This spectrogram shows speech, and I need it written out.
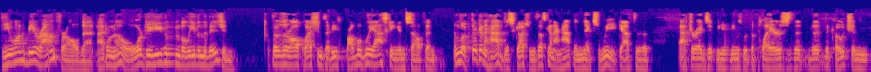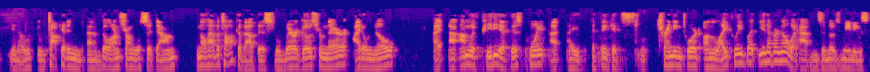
do you want to be around for all that? I don't know, or do you even believe in the vision? Those are all questions that he's probably asking himself. And, and look, they're going to have discussions. That's going to happen next week after, after exit meetings with the players, the, the, the coach and, you know, Tocchet and uh, Bill Armstrong will sit down and they'll have a talk about this. Where it goes from there, I don't know. I, am with Petey at this point. I, I, I think it's trending toward unlikely, but you never know what happens in those meetings,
